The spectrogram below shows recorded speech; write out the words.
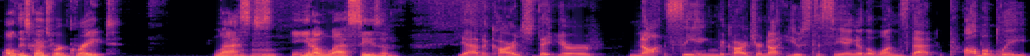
All these cards were great last Mhm. you know last season. Yeah, the cards that you're not seeing, the cards you're not used to seeing, are the ones that probably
